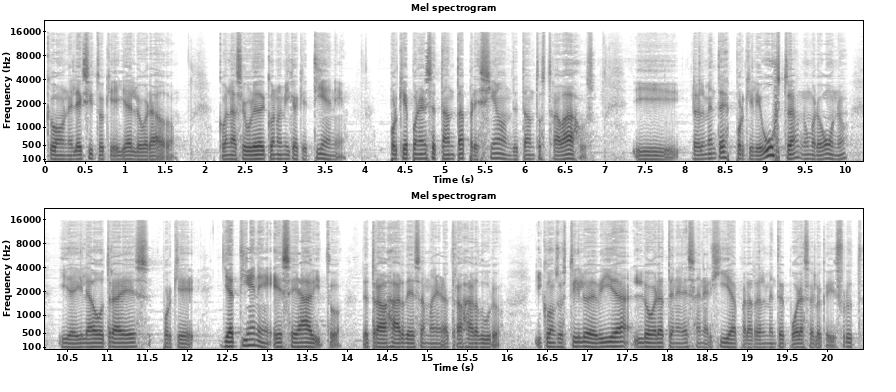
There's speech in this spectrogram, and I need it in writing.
con el éxito que ella ha logrado, con la seguridad económica que tiene, ¿por qué ponerse tanta presión de tantos trabajos? Y realmente es porque le gusta, número uno, y de ahí la otra es porque ya tiene ese hábito de trabajar de esa manera, trabajar duro. Y con su estilo de vida logra tener esa energía para realmente poder hacer lo que disfruta.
